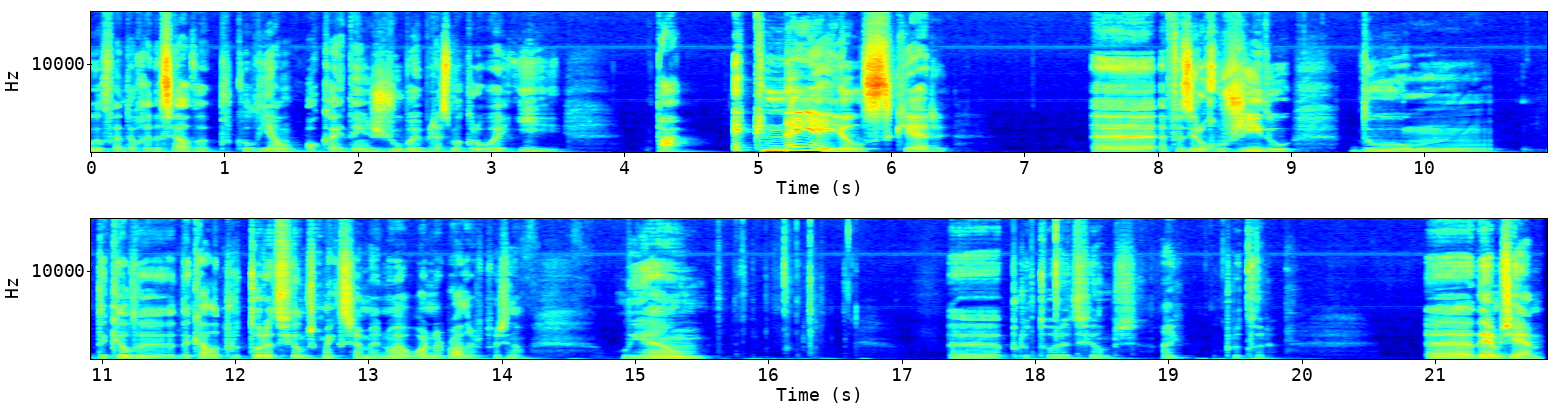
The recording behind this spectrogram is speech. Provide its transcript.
o elefante é o rei da selva, porque o leão, ok, tem juba e parece uma coroa e pá, é que nem é ele sequer a, a fazer o rugido do, daquele, daquela produtora de filmes, como é que se chama? Não é o Warner Brothers, pois não. Leão, uh, produtora de filmes. Ai, produtora. Uh, da MGM.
